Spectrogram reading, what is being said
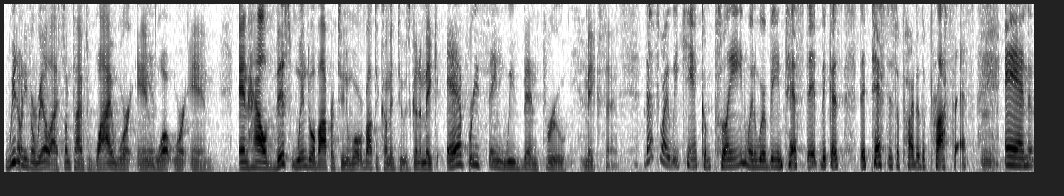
we don't even realize sometimes why we're in what we're in and how this window of opportunity, what we're about to come into, is going to make everything we've been through make sense. That's why we can't complain when we're being tested because the test is a part of the process. Mm. And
